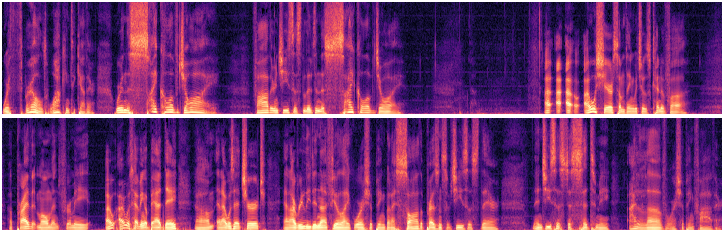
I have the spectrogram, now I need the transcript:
We're thrilled walking together. We're in the cycle of joy. Father and Jesus lived in this cycle of joy. I, I, I will share something which was kind of a, a private moment for me. I, I was having a bad day, um, and I was at church, and I really did not feel like worshiping, but I saw the presence of Jesus there. And Jesus just said to me, I love worshiping Father.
